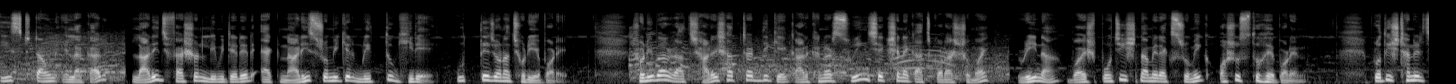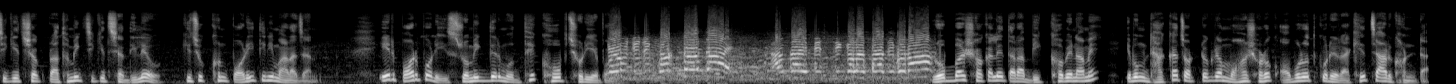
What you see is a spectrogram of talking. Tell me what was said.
ইস্ট টাউন এলাকার লারিজ ফ্যাশন লিমিটেডের এক নারী শ্রমিকের মৃত্যু ঘিরে উত্তেজনা ছড়িয়ে পড়ে। শনিবার রাত সাড়ে সাতটার দিকে কারখানার সুইং সেকশনে কাজ করার সময় রিনা বয়স পঁচিশ নামের এক শ্রমিক অসুস্থ হয়ে পড়েন। প্রতিষ্ঠানের চিকিৎসক প্রাথমিক চিকিৎসা দিলেও কিছুক্ষণ পরই তিনি মারা যান। এর পরপরই শ্রমিকদের মধ্যে ক্ষোভ ছড়িয়ে পড়ে। রোববার সকালে তারা বিক্ষোভে নামে এবং ঢাকা চট্টগ্রাম মহাসড়ক অবরোধ করে রাখে চার ঘণ্টা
